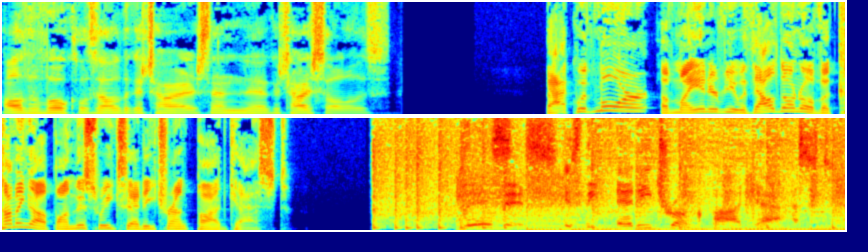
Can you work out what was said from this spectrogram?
all the vocals, all the guitars, and the guitar solos. Back with more of my interview with Aldo Nova coming up on this week's Eddie Trunk podcast. This, is the Eddie Trunk Podcast.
